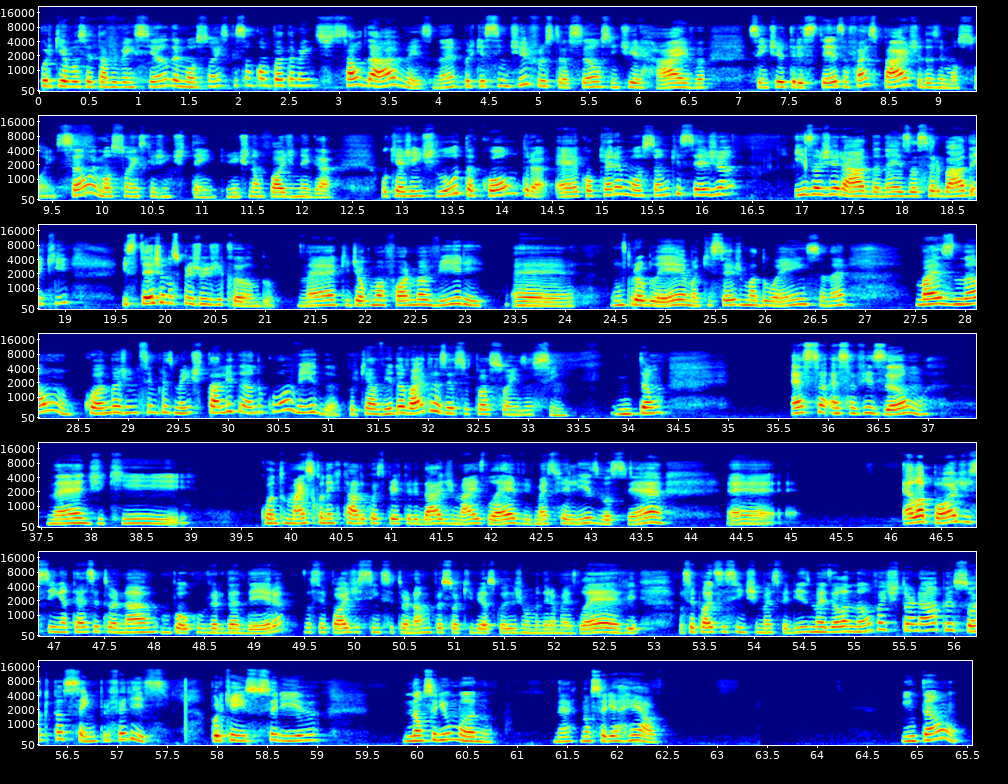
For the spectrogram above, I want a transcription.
porque você está vivenciando emoções que são completamente saudáveis, né? Porque sentir frustração, sentir raiva, sentir tristeza faz parte das emoções. São emoções que a gente tem, que a gente não pode negar. O que a gente luta contra é qualquer emoção que seja exagerada, né? Exacerbada e que esteja nos prejudicando, né? Que de alguma forma vire é, um problema, que seja uma doença, né? Mas não quando a gente simplesmente está lidando com a vida, porque a vida vai trazer situações assim. Então, essa, essa visão, né, de que quanto mais conectado com a espiritualidade, mais leve, mais feliz você é, é ela pode sim até se tornar um pouco verdadeira. Você pode sim se tornar uma pessoa que vê as coisas de uma maneira mais leve. Você pode se sentir mais feliz, mas ela não vai te tornar uma pessoa que está sempre feliz, porque isso seria não seria humano, né? Não seria real. Então,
